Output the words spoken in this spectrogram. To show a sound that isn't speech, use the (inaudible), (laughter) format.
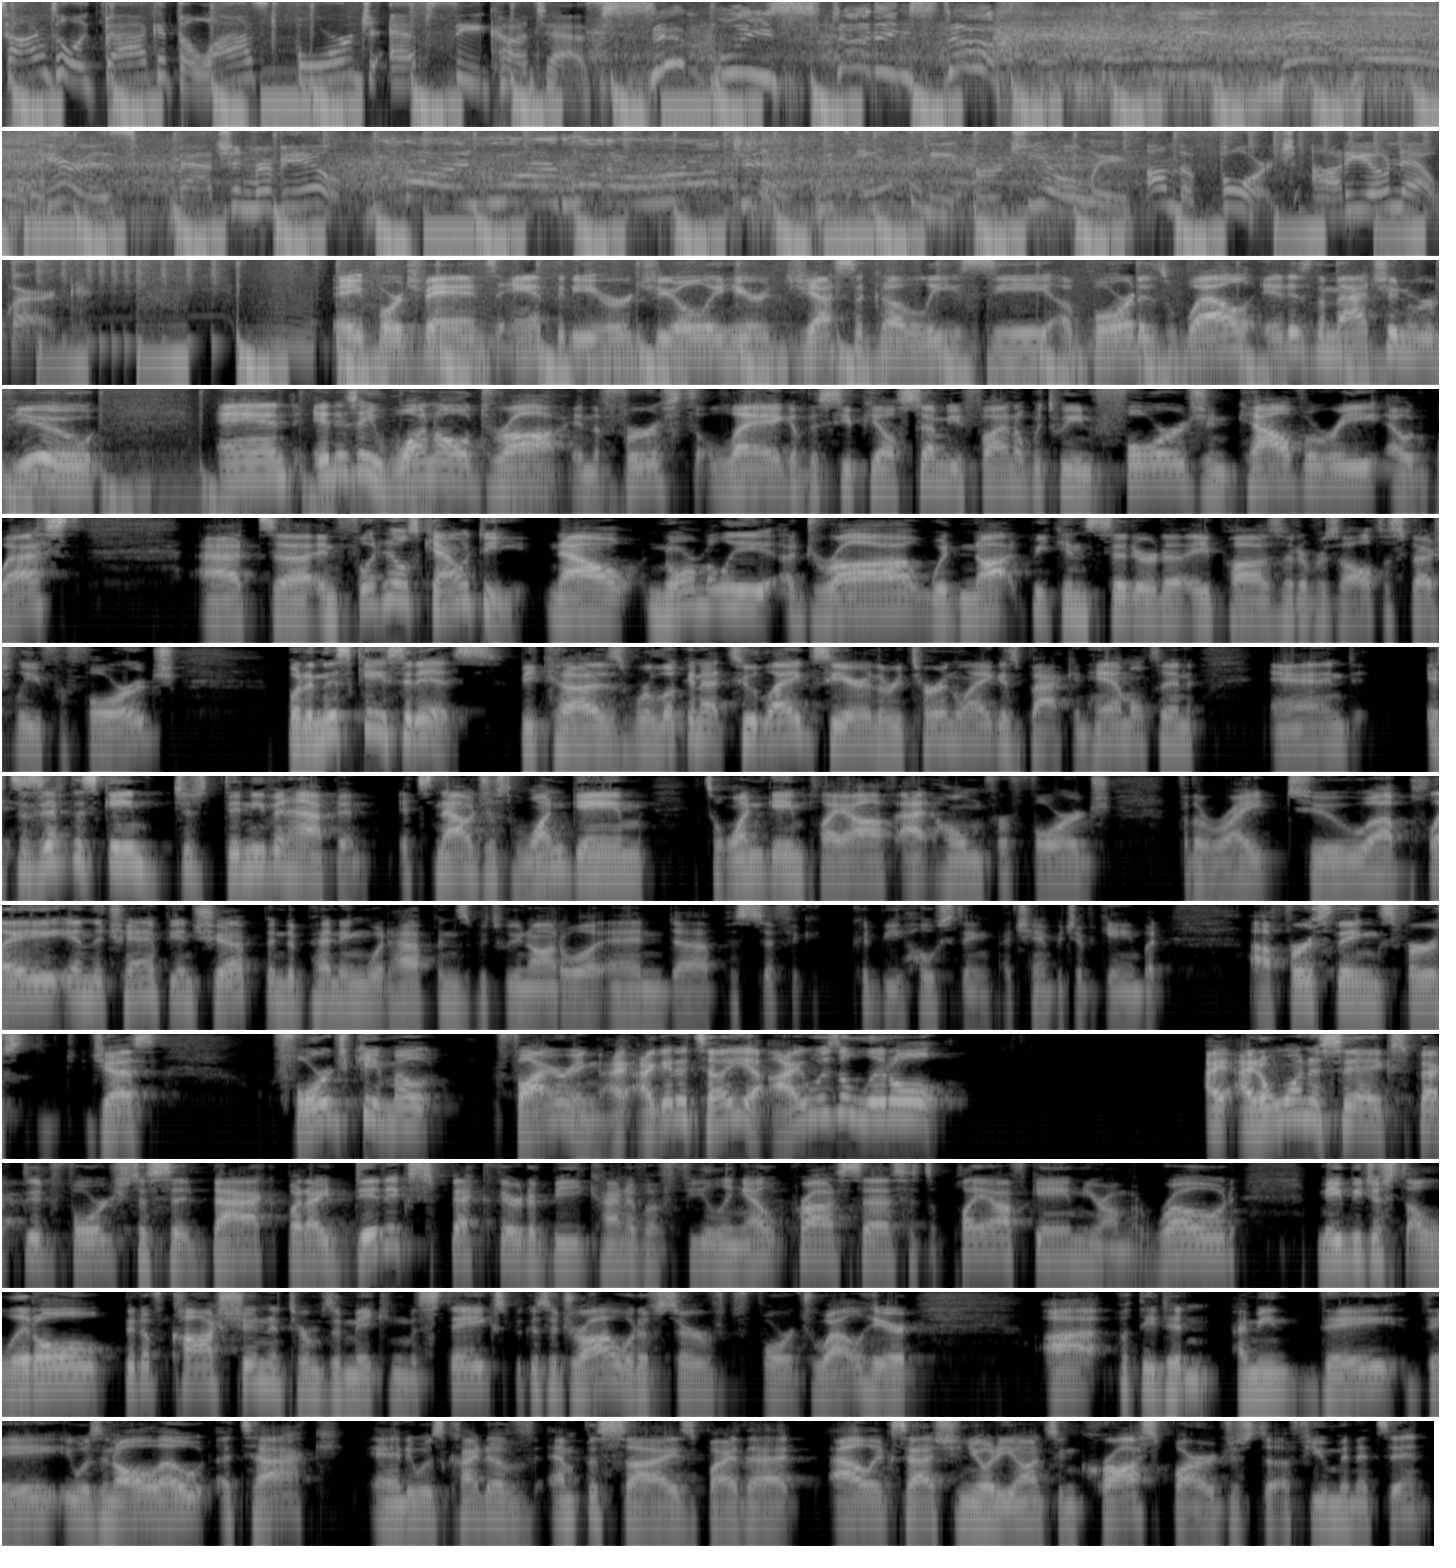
Time to look back at the last Forge FC contest. Simply stunning stuff. And finally, their goal. Here is Match in Review. My word, what a rocket! With Anthony Urciuoli on the Forge Audio Network. Hey, Forge fans, Anthony Urciuoli here, Jessica Lisi aboard as well. It is the Match in Review. And it is a one all draw in the first leg of the CPL semifinal between Forge and Cavalry out west at uh, in Foothills County. Now, normally a draw would not be considered a, positive result, especially for Forge. But in this case, it is because we're looking at two legs here. The return leg is back in Hamilton, and it's as if this game just didn't even happen. It's now just one game. It's a one game playoff at home for Forge for the right to uh, play in the championship. And depending what happens between Ottawa and uh, Pacific, could be hosting a championship game. But uh, first things first, Jess, Forge came out firing. I, I got to tell you, I was a little. I, I don't want to say I expected Forge to sit back, but I did expect there to be kind of a feeling out process. It's a playoff game. You're on the road. Maybe just a little bit of caution in terms of making mistakes because a draw would have served Forge well here. Uh, but they didn't. I mean, they they it was an all out attack, and it was kind of emphasized by that Alex Ashton crossbar just a few minutes in.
